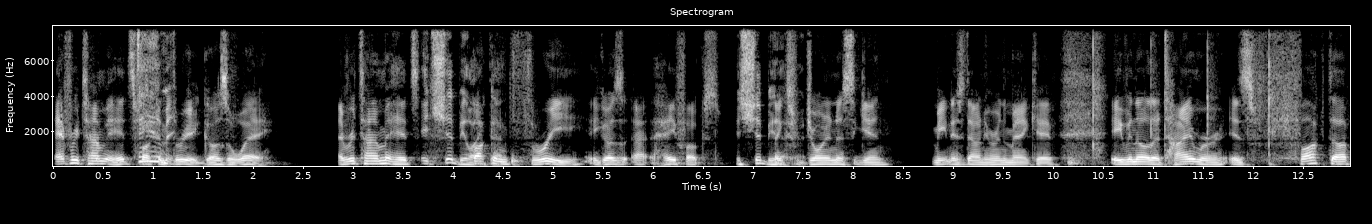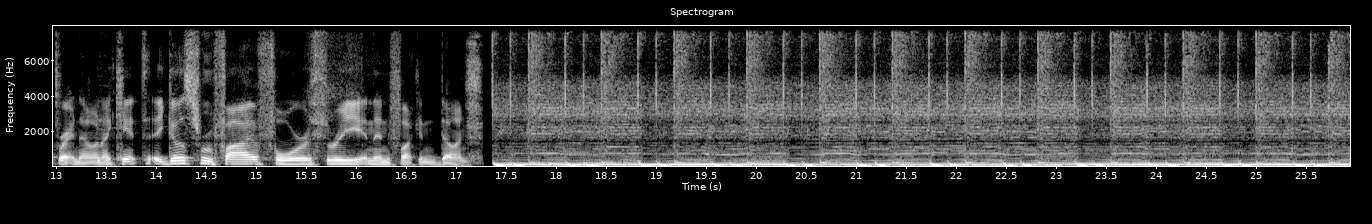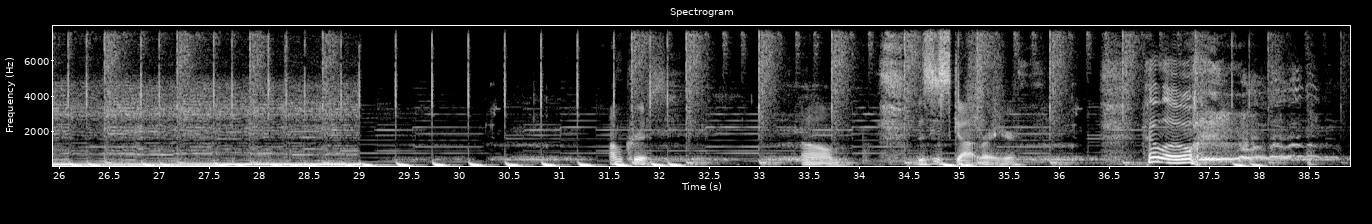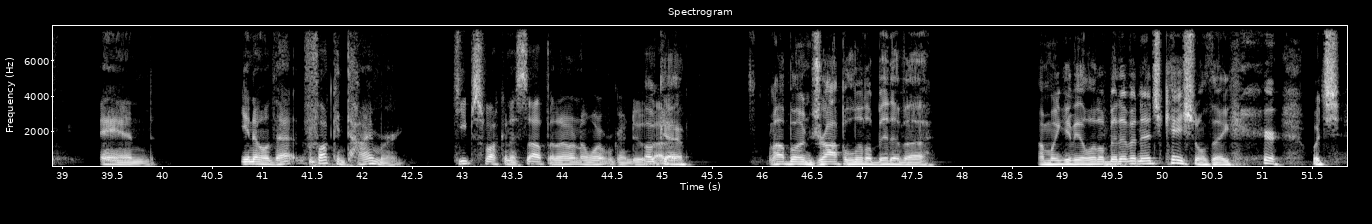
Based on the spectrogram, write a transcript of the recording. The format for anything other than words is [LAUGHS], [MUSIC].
Every time it hits Damn fucking it. three, it goes away. Every time it hits It should be like fucking that. three, it goes. Uh, hey, folks, It should be. thanks that for way. joining us again, meeting us down here in the man cave. Even though the timer is fucked up right now, and I can't. T- it goes from five, four, three, and then fucking done. Chris. Um, this is Scott right here. Hello. [LAUGHS] And you know that fucking timer keeps fucking us up, and I don't know what we're gonna do about Okay. it. I'm going to drop a little bit of a. I'm going to give you a little bit of an educational thing [LAUGHS] here, which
